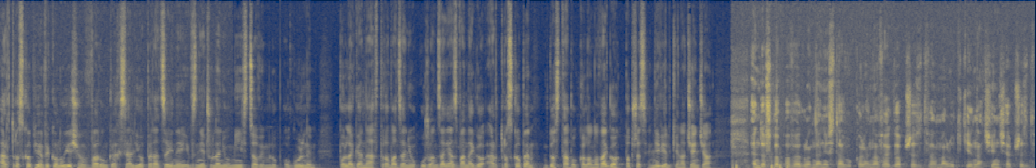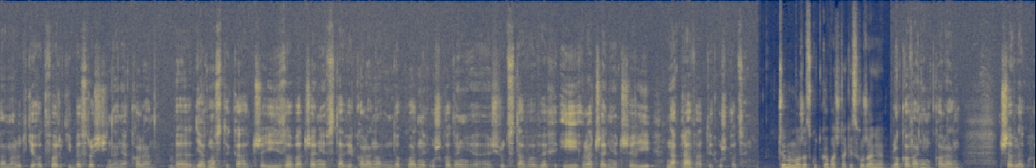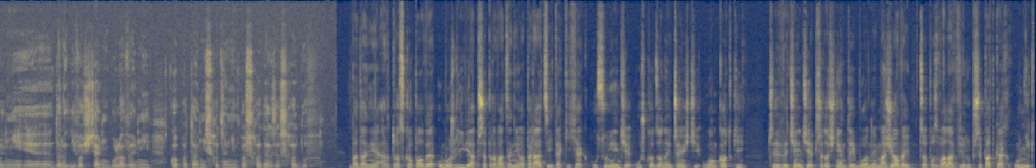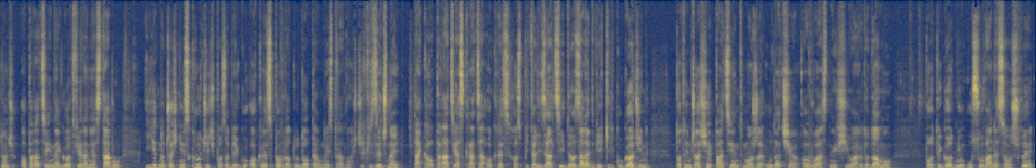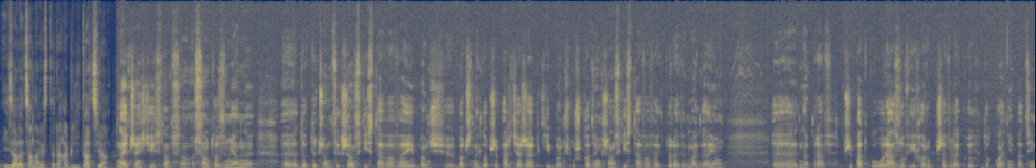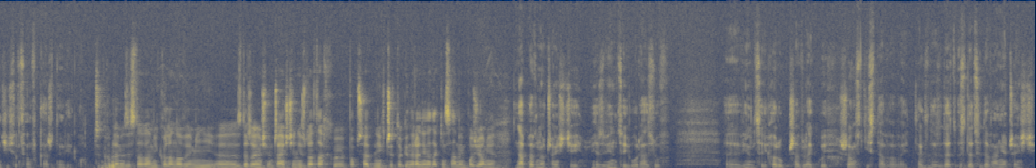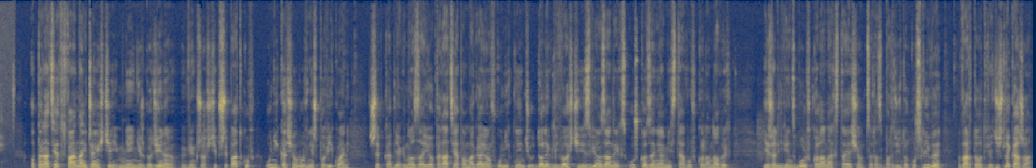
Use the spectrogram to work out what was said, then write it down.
Artroskopię wykonuje się w warunkach sali operacyjnej w znieczuleniu miejscowym lub ogólnym. Polega na wprowadzeniu urządzenia zwanego artroskopem do stawu kolanowego poprzez niewielkie nacięcia. Endoskopowe oglądanie stawu kolanowego przez dwa malutkie nacięcia, przez dwa malutkie otworki bez rozcinania kolana. E, Diagnostyka, czyli zobaczenie w stawie kolanowym dokładnych uszkodzeń e, śródstawowych i leczenie, czyli naprawa tych uszkodzeń. Czym może skutkować takie schorzenie? Blokowaniem kolan, przewlekłymi e, dolegliwościami bólowymi, kłopotami z chodzeniem po schodach, ze schodów, Badanie artroskopowe umożliwia przeprowadzenie operacji takich jak usunięcie uszkodzonej części łąkotki czy wycięcie przerośniętej błony maziowej, co pozwala w wielu przypadkach uniknąć operacyjnego otwierania stawu i jednocześnie skrócić po zabiegu okres powrotu do pełnej sprawności fizycznej. Taka operacja skraca okres hospitalizacji do zaledwie kilku godzin. Po tym czasie pacjent może udać się o własnych siłach do domu. Po tygodniu usuwane są szwy i zalecana jest rehabilitacja. Najczęściej są, są, są to zmiany e, dotyczące chrząstki stawowej, bądź bocznego przyparcia rzepki, bądź uszkodzeń chrząstki stawowej, które wymagają e, naprawy. W przypadku urazów i chorób przewlekłych dokładnie pacjenci są w każdym wieku. Czy problemy ze stawami kolanowymi e, zdarzają się częściej niż w latach poprzednich, czy to generalnie na takim samym poziomie? Na pewno częściej jest więcej urazów, więcej chorób przewlekłych, chrząstki stawowej, tak zde- zdecydowanie częściej. Operacja trwa najczęściej mniej niż godzinę. W większości przypadków unika się również powikłań. Szybka diagnoza i operacja pomagają w uniknięciu dolegliwości związanych z uszkodzeniami stawów kolanowych. Jeżeli więc ból w kolanach staje się coraz bardziej dokuczliwy, warto odwiedzić lekarza.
